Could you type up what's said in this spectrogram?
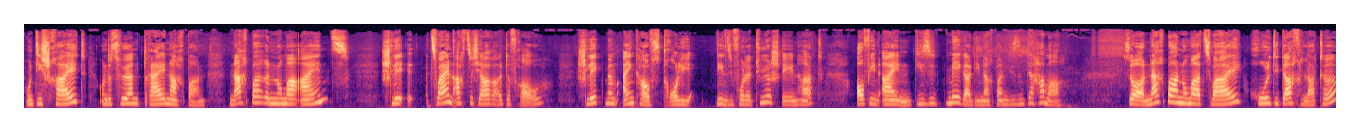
Und die schreit und es hören drei Nachbarn. Nachbarin Nummer eins, 82 Jahre alte Frau, schlägt mit dem Einkaufstrolli, den sie vor der Tür stehen hat, auf ihn ein. Die sind mega, die Nachbarn, die sind der Hammer. So, Nachbar Nummer zwei holt die Dachlatte,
